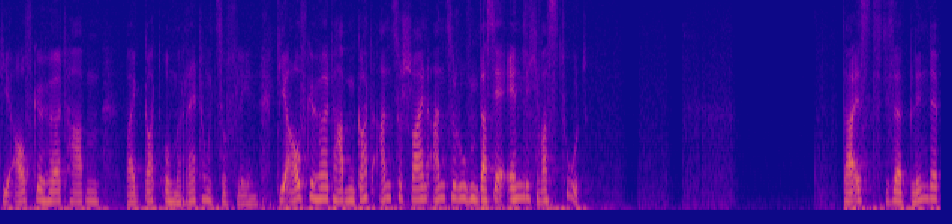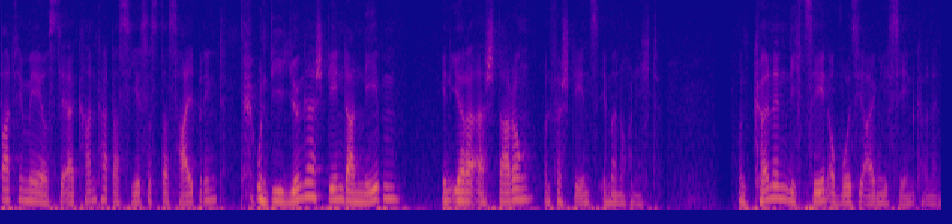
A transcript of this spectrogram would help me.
die aufgehört haben, bei Gott um Rettung zu flehen, die aufgehört haben, Gott anzuschreien, anzurufen, dass er endlich was tut. Da ist dieser blinde Bartimäus, der erkannt hat, dass Jesus das Heil bringt. Und die Jünger stehen daneben in ihrer Erstarrung und verstehen es immer noch nicht. Und können nicht sehen, obwohl sie eigentlich sehen können.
